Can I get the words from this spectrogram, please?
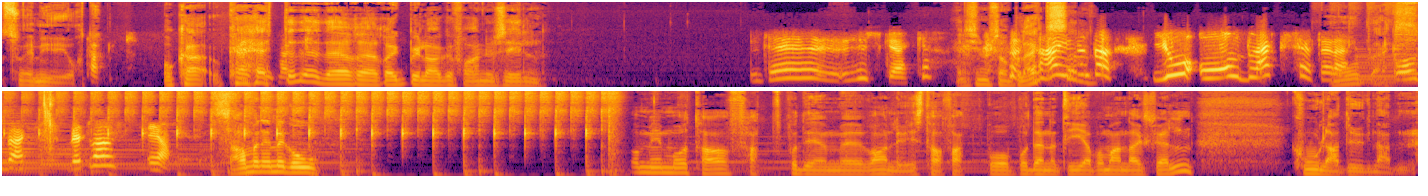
Så er mye gjort. Takk. Og hva, hva heter det der eh, rugbylaget fra New Zealand? Det husker jeg ikke. Er det ikke noe sånn Blacks? Nei, vent da. Jo, All Blacks heter det. All Blacks. All Blacks. Vet du hva? Ja. Sammen er vi gode. Og vi må ta fatt på det vi vanligvis tar fatt på på denne tida på mandagskvelden. Coladugnaden.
